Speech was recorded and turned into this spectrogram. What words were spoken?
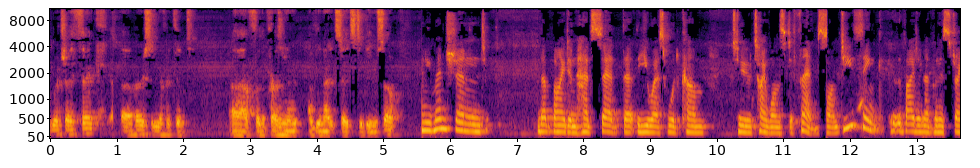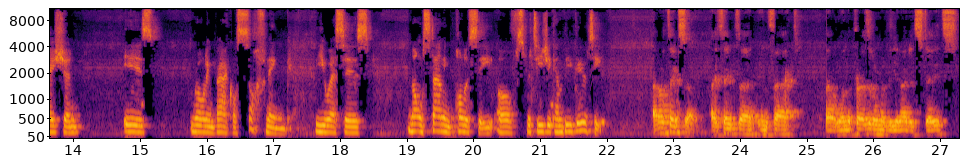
which I think uh, very significant uh, for the president of the United States to do. So, you mentioned that Biden had said that the U.S. would come to Taiwan's defense. Do you think that the Biden administration is rolling back or softening the U.S.'s long-standing policy of strategic ambiguity? I don't think so. I think that, in fact, uh, when the president of the United States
